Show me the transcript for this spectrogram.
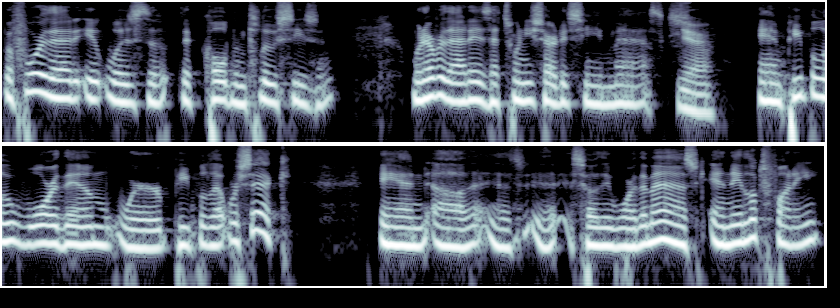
before that, it was the, the cold and flu season. Whenever that is, that's when you started seeing masks yeah, and people who wore them were people that were sick and uh, uh, so they wore the mask and they looked funny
